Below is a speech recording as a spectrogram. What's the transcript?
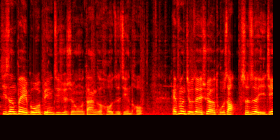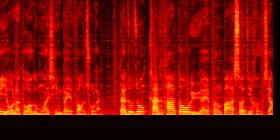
机身背部并继续使用单个后置镜头。iPhone 9在渲染图上，实质已经有了多个模型被放出来，但最终看着它都与 iPhone 8设计很像。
